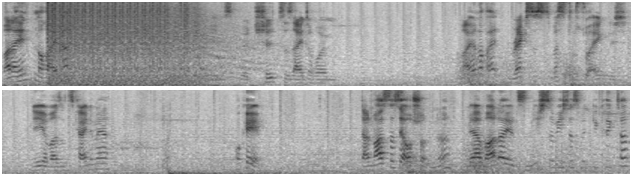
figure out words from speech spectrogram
War da hinten noch einer? Nee, das blöd Schild zur Seite räumen. War ja noch ein? Rex, was tust du eigentlich? Nee, hier war sonst keine mehr. Okay. Dann war es das ja auch schon, ne? Mehr war da jetzt nicht so, wie ich das mitgekriegt habe.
